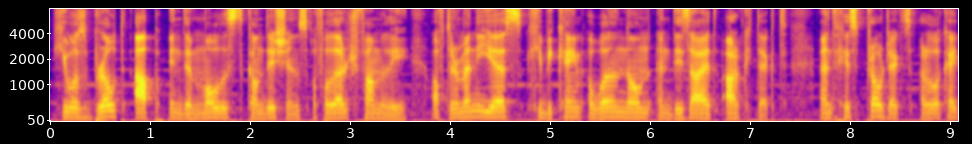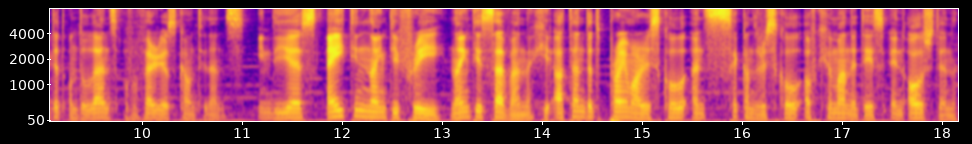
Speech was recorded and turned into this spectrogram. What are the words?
He was brought up in the modest conditions of a large family. After many years, he became a well-known and desired architect, and his projects are located on the lands of various continents. In the years 1893-97, he attended primary school and secondary school of humanities in Olsztyn.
